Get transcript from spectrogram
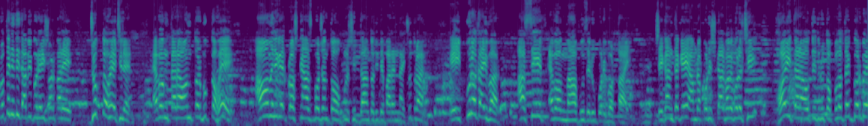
প্রতিনিধি দাবি করে এই সরকারে যুক্ত হয়েছিলেন এবং তারা অন্তর্ভুক্ত হয়ে আওয়ামী লীগের প্রশ্নে আজ পর্যন্ত কোনো সিদ্ধান্ত দিতে পারেন নাই। সুতরাং এই পুরো দায়ভার আসিফ এবং মাহফুজের উপরে বর্তায়। সেখান থেকে আমরা পরিষ্কারভাবে বলেছি, হয় তারা অতি দ্রুত পদত্যাগ করবে,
